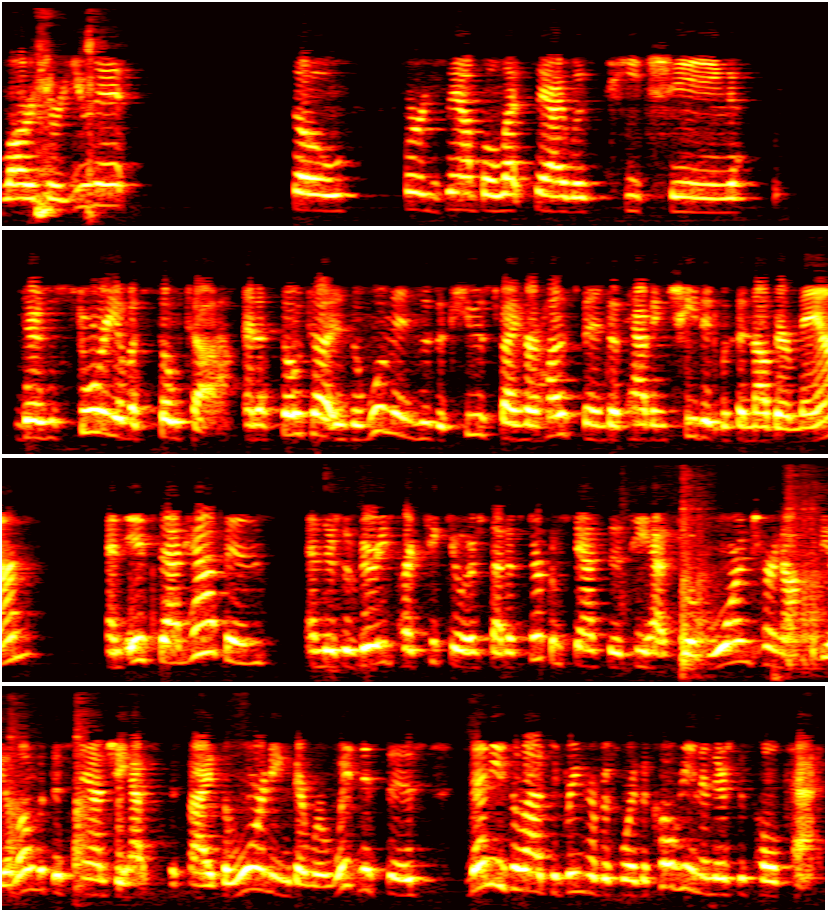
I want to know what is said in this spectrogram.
larger unit. So, for example, let's say I was teaching, there's a story of a sota, and a sota is a woman who's accused by her husband of having cheated with another man. And if that happens, and there's a very particular set of circumstances, he has to have warned her not to be alone with this man. She has to decide the warning. There were witnesses. Then he's allowed to bring her before the Kohen, and there's this whole test.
